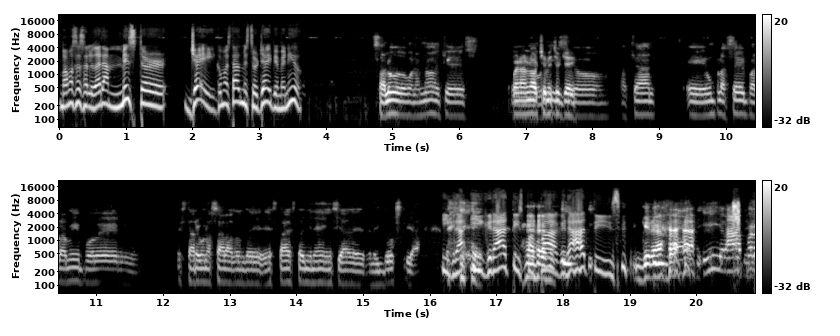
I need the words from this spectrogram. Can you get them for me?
Vamos a saludar a Mr. J. ¿Cómo estás, Mr. J? Bienvenido. Saludos, buenas noches. Buenas eh, noches, Mr. J. Eh, un placer para mí poder estar en una sala donde está esta eminencia de, la industria. Y, gratis, papá, gratis. gratis. Y gratis.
